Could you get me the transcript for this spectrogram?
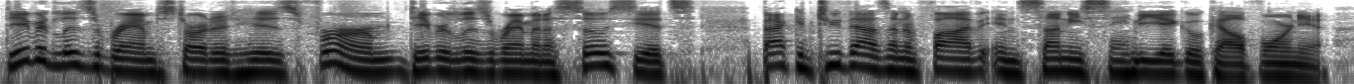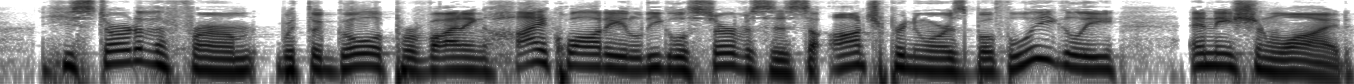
David Lizerbram started his firm, David Lizerbram and Associates, back in 2005 in sunny San Diego, California. He started the firm with the goal of providing high quality legal services to entrepreneurs both legally and nationwide.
